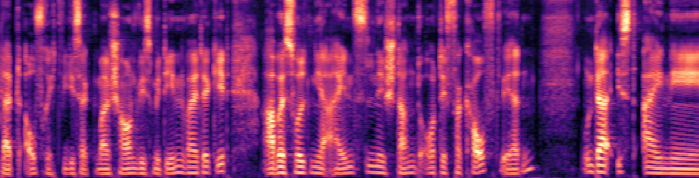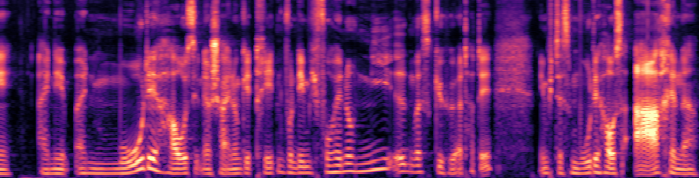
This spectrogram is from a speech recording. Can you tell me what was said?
bleibt aufrecht. Wie gesagt, mal schauen, wie es mit denen weitergeht. Aber es sollten ja einzelne Standorte verkauft werden. Und da ist eine eine, ein Modehaus in Erscheinung getreten, von dem ich vorher noch nie irgendwas gehört hatte, nämlich das Modehaus Aachener,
